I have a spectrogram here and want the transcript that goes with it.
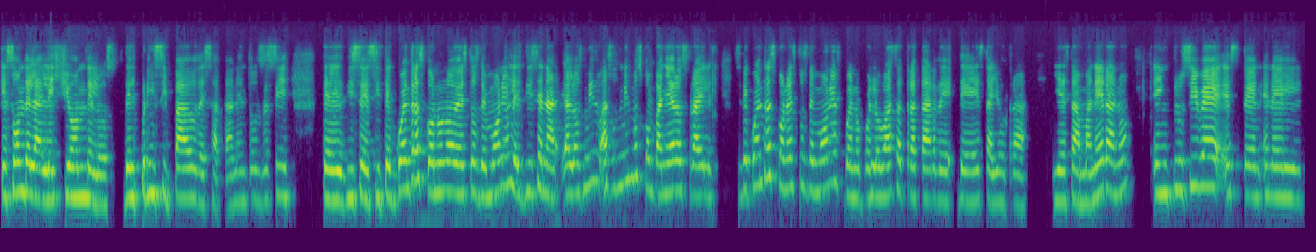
que son de la legión de los, del principado de Satán. Entonces, sí, te dice, si te encuentras con uno de estos demonios, les dicen a, los a sus mismos compañeros frailes, si te encuentras con estos demonios, bueno, pues lo vas a tratar de, de esta y otra y esta manera, ¿no? E inclusive, este, en el,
